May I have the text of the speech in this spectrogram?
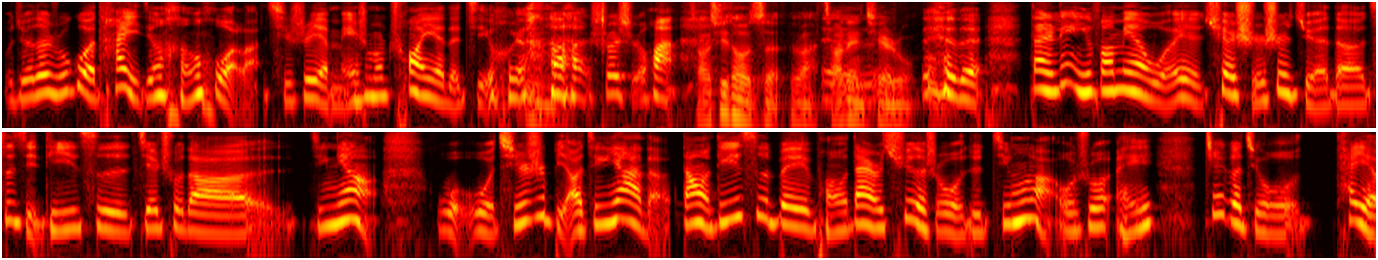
我觉得如果它已经很火了，其实也没什么创业的机会了。说实话，早期投资对吧？早点切入。对对对。但是另一方面，我也确实是觉得自己第一次接触到精酿，我我其实是比较惊讶的。当我第一次被朋友带着去的时候，我就惊了。我说：“哎，这个酒它也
